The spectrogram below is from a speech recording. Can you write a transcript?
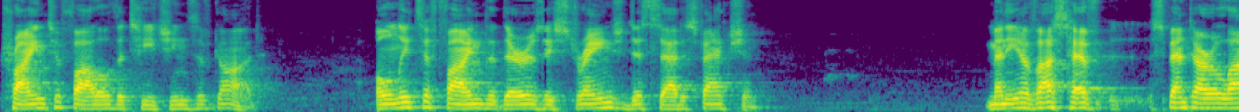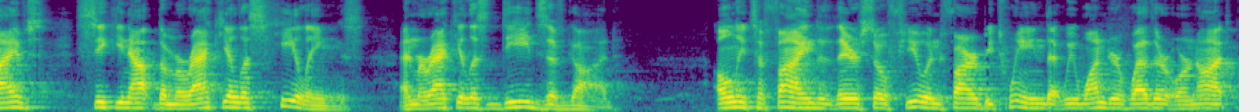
trying to follow the teachings of God, only to find that there is a strange dissatisfaction. Many of us have spent our lives seeking out the miraculous healings and miraculous deeds of God, only to find that they're so few and far between that we wonder whether or not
